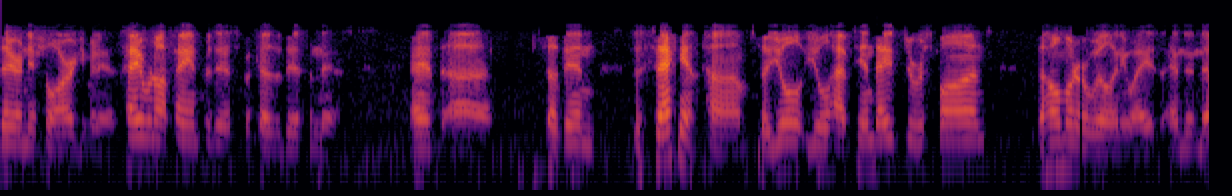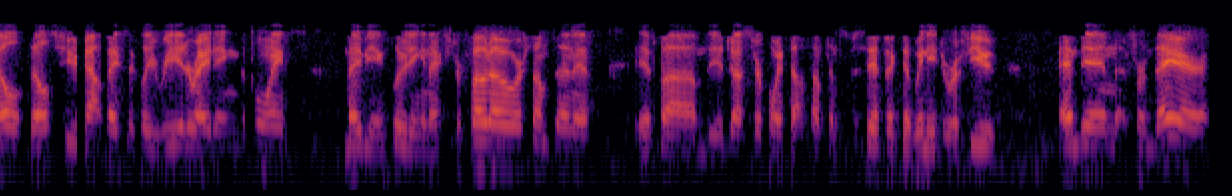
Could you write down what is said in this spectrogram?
their initial argument is. Hey, we're not paying for this because of this and this. And uh, so then the second time, so you'll you'll have 10 days to respond. The homeowner will, anyways, and then they'll they'll shoot out basically reiterating the points, maybe including an extra photo or something if if um, the adjuster points out something specific that we need to refute. And then from there,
